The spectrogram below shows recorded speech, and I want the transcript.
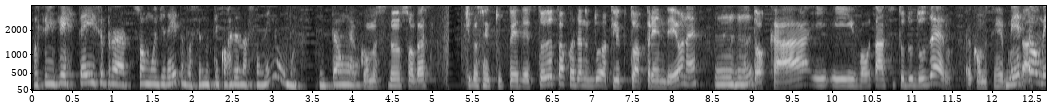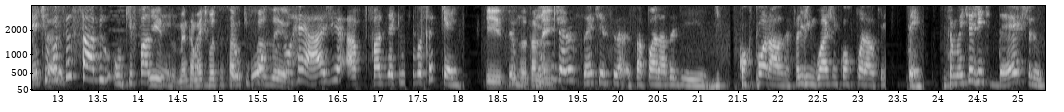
você inverter isso pra sua mão direita, você não tem coordenação nenhuma. Então, É como se tu não soubesse. Tipo assim, tu perdesse toda a tua coordenação aquilo que tu aprendeu, né? uhum. Tocar e, e voltasse tudo do zero. É como se rebutasse mentalmente você sabe o que fazer. Isso, mentalmente você sabe o que corpo fazer. não reage a fazer aquilo que você quer. Isso, É muito exatamente. interessante essa, essa parada de, de corporal, né? essa linguagem corporal que a gente tem. Principalmente a gente destro,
